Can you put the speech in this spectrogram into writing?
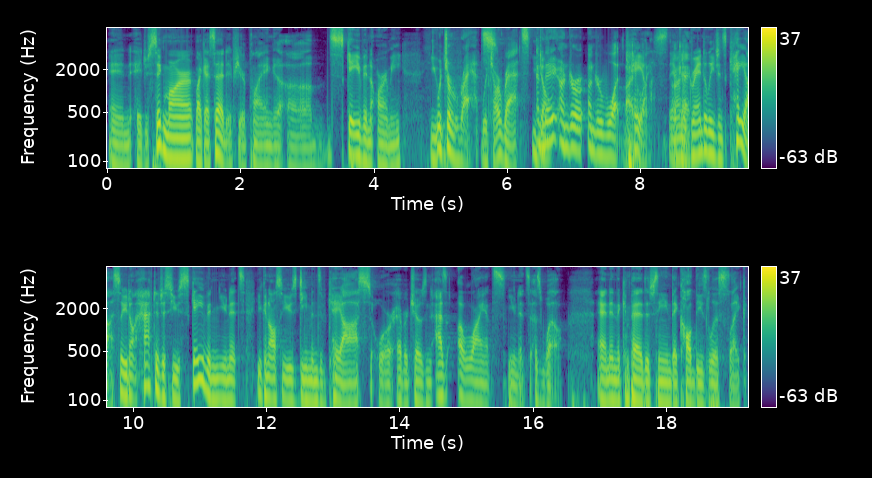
In Age of Sigmar, like I said, if you're playing a, a Skaven army, you, which are rats. Which are rats. You and they under under what? chaos. The They're okay. under Grand Allegiance chaos. So you don't have to just use Skaven units. You can also use Demons of Chaos or Everchosen as alliance units as well. And in the competitive scene, they called these lists like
